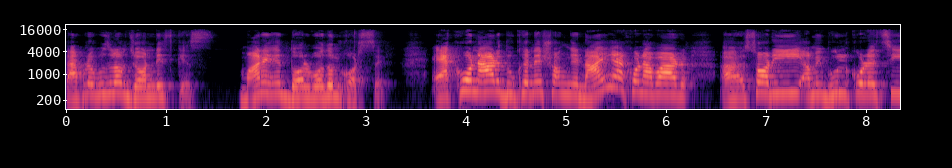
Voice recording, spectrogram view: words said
তারপরে বুঝলাম জন্ডিস কেস মানে দলবদল করছে। এখন আর দুখানের সঙ্গে নাই, এখন আবার সরি আমি ভুল করেছি,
